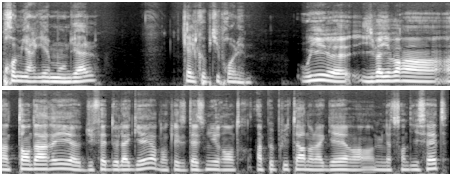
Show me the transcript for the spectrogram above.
Première Guerre mondiale, quelques petits problèmes. Oui, euh, il va y avoir un, temps d'arrêt euh, du fait de la guerre. Donc les États-Unis rentrent un peu plus tard dans la guerre en 1917.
